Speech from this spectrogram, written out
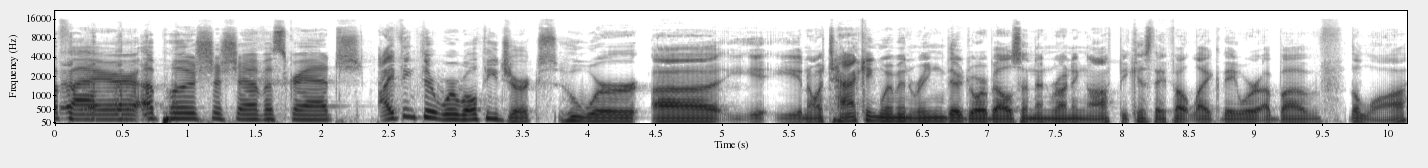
a fire, a push, a shove, a scratch. I think there were wealthy jerks who were uh y- you know attacking women, ringing their doorbells and then running off because they felt like they were above the law.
